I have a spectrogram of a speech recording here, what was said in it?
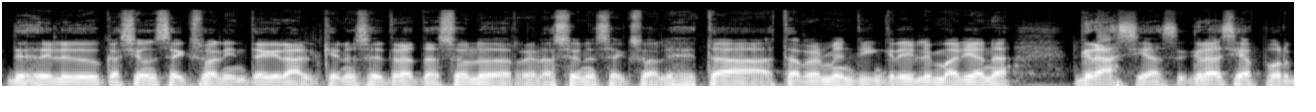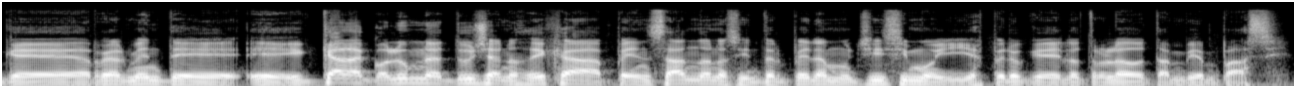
desde la educación sexual integral, que no se trata solo de relaciones sexuales. Está, está realmente increíble, Mariana. Gracias, gracias porque realmente eh, cada columna tuya nos deja pensando, nos interpela muchísimo y espero que del otro lado también pase.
